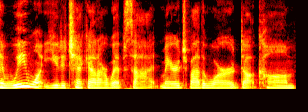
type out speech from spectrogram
and we want you to check out our website, marriagebytheword.com.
